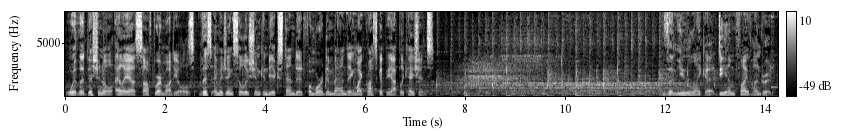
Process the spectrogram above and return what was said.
With additional LAS software modules, this imaging solution can be extended for more demanding microscopy applications. The new Leica DM500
